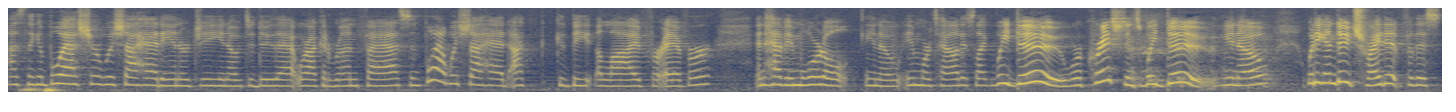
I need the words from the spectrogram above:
I was thinking, boy, I sure wish I had energy, you know, to do that where I could run fast. And boy, I wish I had, I could be alive forever and have immortal, you know, immortality. It's like, we do. We're Christians. We do, you know. What are you going to do? Trade it for this?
